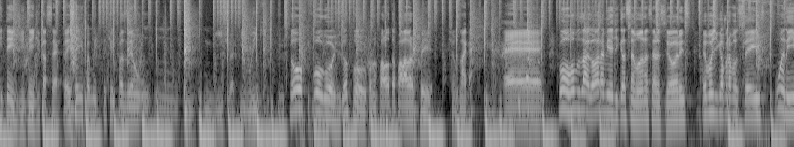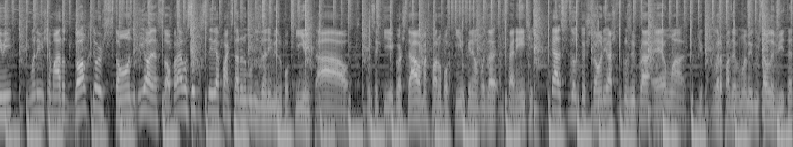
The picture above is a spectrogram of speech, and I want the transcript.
Entendi, entendi, tá certo. Esse aí foi muito tentativa de fazer um, um, um, um guincho aqui, um link. Tô fogo hoje, tô fogo, pra não falar outra palavra feia. Estamos na H. É. Bom, vamos agora à minha dica da semana, senhoras e senhores. Eu vou indicar pra vocês um anime, um anime chamado Doctor Stone. E olha só, pra você que esteve afastado do mundo dos animes um pouquinho e tal, você que gostava, mas parou um pouquinho, queria uma coisa diferente, cara, assistir Doctor Stone. Eu acho que, inclusive, pra, é uma eu quero fazer meu amigo Gustavo Levita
